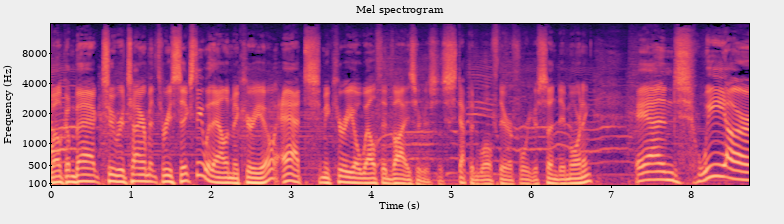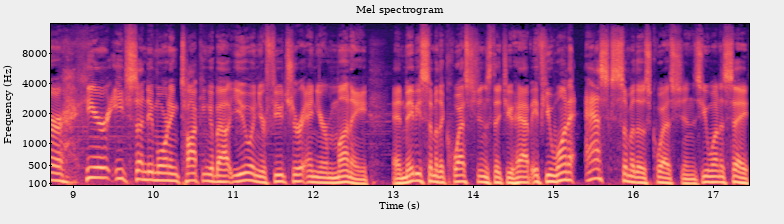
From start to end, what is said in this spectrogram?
welcome back to Retirement 360 with Alan Mercurio at Mercurio Wealth Advisors. Steppenwolf there for your Sunday morning. And we are here each Sunday morning talking about you and your future and your money and maybe some of the questions that you have. If you want to ask some of those questions, you want to say,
